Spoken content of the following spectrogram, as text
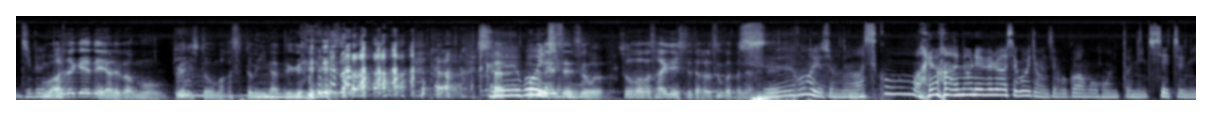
自分もうあれでだけでやればもうピアニストを任せてもいいなっていう。ぐらいでさすごいですよね。エッセンスをそのまま再現してたからすごかったねすごいですよね、あそこあれはあのレベルはすごいと思うんですよ。僕はもう本当に施設に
